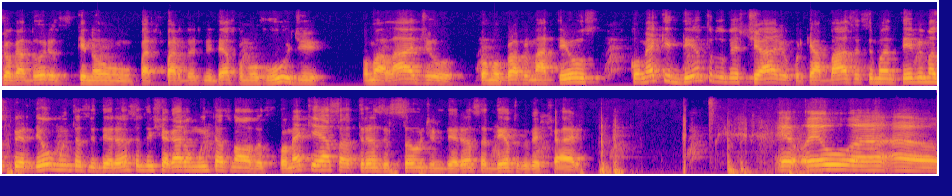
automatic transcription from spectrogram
jogadores que não participaram de 2010, como o Rude, como o Aládio, como o próprio Matheus. Como é que dentro do vestiário, porque a base se manteve, mas perdeu muitas lideranças e chegaram muitas novas. Como é que é essa transição de liderança dentro do vestiário? Eu, eu, a- a-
